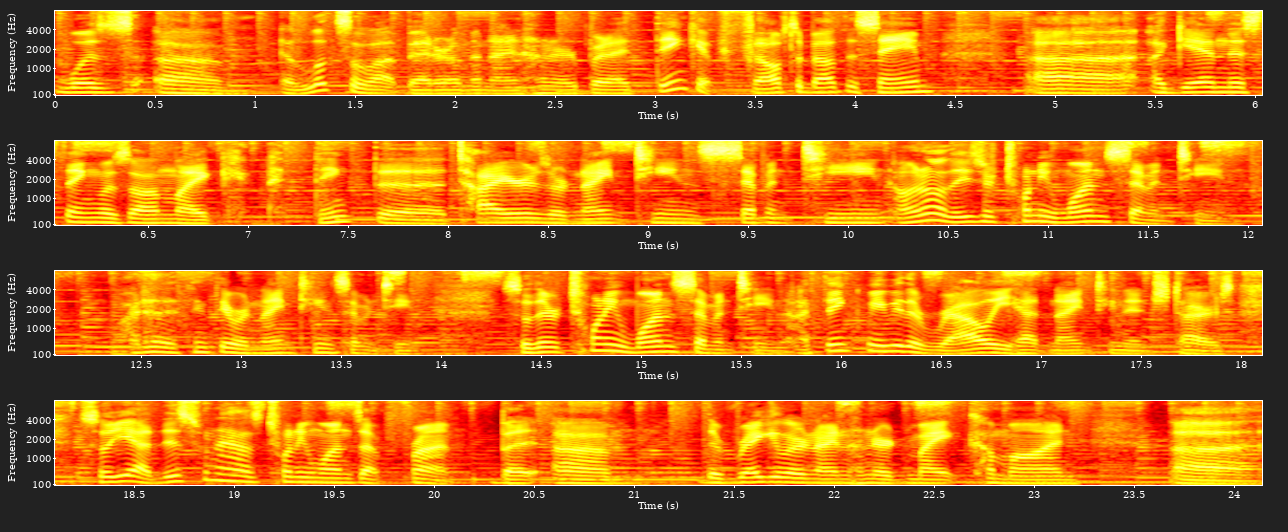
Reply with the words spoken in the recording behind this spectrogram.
was um, it looks a lot better on the 900, but I think it felt about the same. Uh, again, this thing was on like I think the tires are 1917. Oh no, these are 2117. Why did I think they were 1917? So they're 2117. I think maybe the Rally had 19 inch tires. So yeah, this one has 21s up front, but um, the regular 900 might come on uh,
